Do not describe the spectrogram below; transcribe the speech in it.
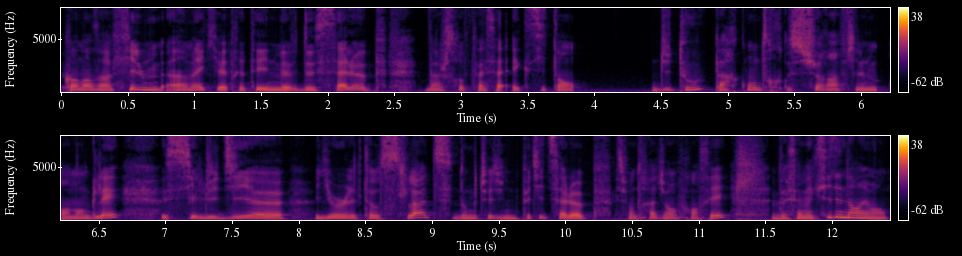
Quand dans un film, un mec il va traiter une meuf de salope, ben je trouve pas ça excitant du tout. Par contre, sur un film en anglais, s'il lui dit euh, You're a little slut, donc tu es une petite salope, si on traduit en français, bah, ça m'excite énormément.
